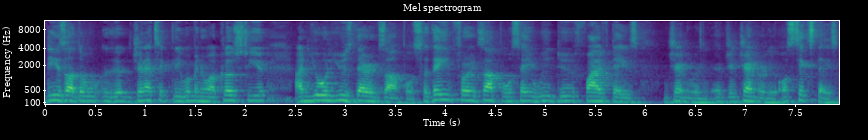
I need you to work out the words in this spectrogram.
these are the, the, genetically women who are close to you, and you will use their example. So they, for example, say we do five days generally, uh, generally, or six days.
